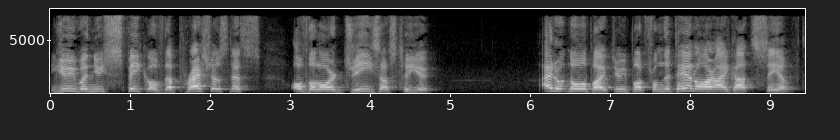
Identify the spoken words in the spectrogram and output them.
you when you speak of the preciousness of the Lord Jesus to you. I don't know about you, but from the day and hour I got saved,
